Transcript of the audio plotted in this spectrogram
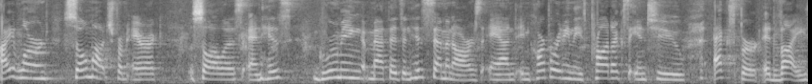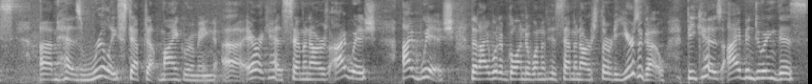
I have learned so much from Eric Solis and his grooming methods and his seminars and incorporating these products into expert advice um, has really stepped up my grooming. Uh, Eric has seminars. I wish, I wish that I would have gone to one of his seminars 30 years ago because I've been doing this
